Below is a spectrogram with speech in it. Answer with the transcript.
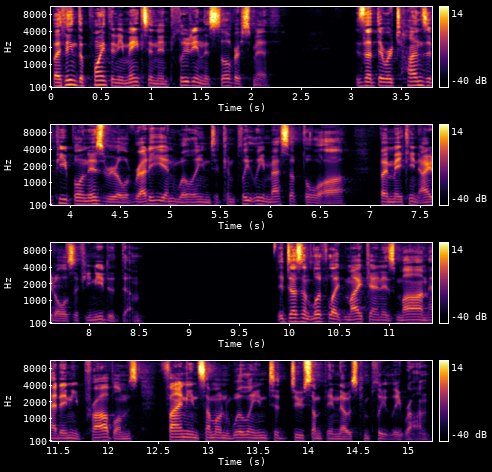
But I think the point that he makes in including the silversmith is that there were tons of people in Israel ready and willing to completely mess up the law by making idols if you needed them. It doesn't look like Micah and his mom had any problems finding someone willing to do something that was completely wrong.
